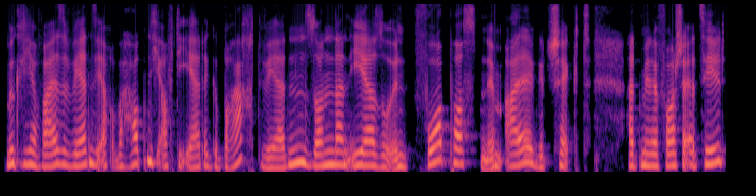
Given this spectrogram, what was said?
Möglicherweise werden sie auch überhaupt nicht auf die Erde gebracht werden, sondern eher so in Vorposten im All gecheckt, hat mir der Forscher erzählt.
